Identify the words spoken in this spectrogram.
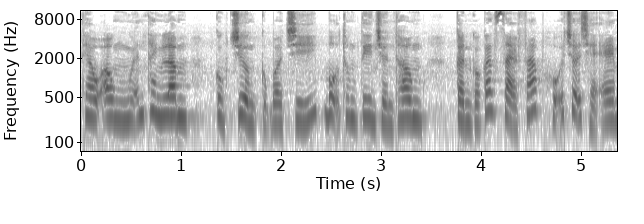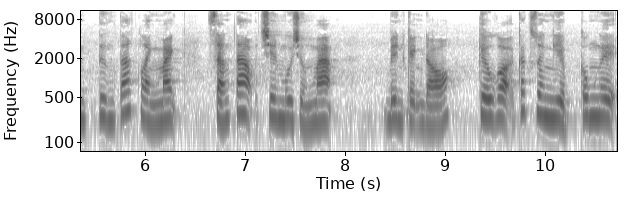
Theo ông Nguyễn Thanh Lâm, Cục trưởng Cục Báo chí, Bộ Thông tin Truyền thông, cần có các giải pháp hỗ trợ trẻ em tương tác lành mạnh, sáng tạo trên môi trường mạng. Bên cạnh đó, kêu gọi các doanh nghiệp công nghệ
